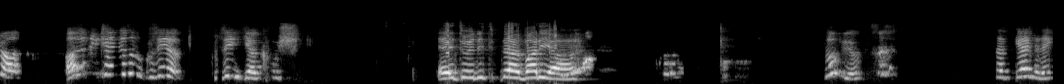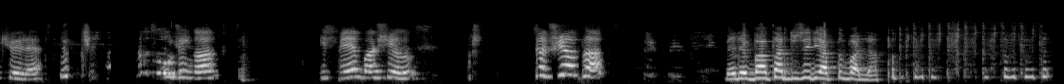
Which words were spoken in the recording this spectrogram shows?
Şu an. Az önce kendi adamı Kuzey, Kuzey yakmış. Evet öyle tipler var ya. Ne yapıyor? Hadi gel direkt şöyle. Ucundan gitmeye başlayalım. Sen şuraya atla. Ben envanter düzeni yaptım valla. Pıtı pıtı pıtı pıtı pıtı pıtı pıtı pıtı.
